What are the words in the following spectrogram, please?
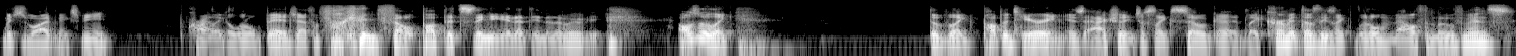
Which is why it makes me cry like a little bitch at the fucking felt puppets singing it at the end of the movie. Also like the like puppeteering is actually just like so good. Like Kermit does these like little mouth movements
